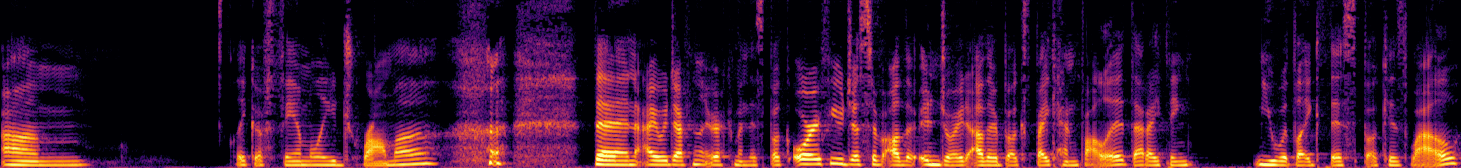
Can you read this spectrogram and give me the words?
um like a family drama, then I would definitely recommend this book. Or if you just have other enjoyed other books by Ken Follett that I think you would like this book as well.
